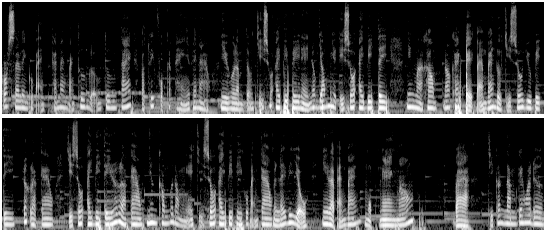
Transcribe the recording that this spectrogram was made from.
cross selling của bạn, khả năng bạn thương lượng, tương tác và thuyết phục khách hàng như thế nào. Nhiều người lầm tưởng chỉ số APP này nó giống như chỉ số ABT nhưng mà không, nó khác biệt. Bạn bán được chỉ số UBT rất là cao, chỉ số ABT rất là cao, nhưng không có đồng nghĩa chỉ số APP của bạn cao. Mình lấy ví dụ như là bạn bán một ngàn nón. Và chỉ có 5 cái hóa đơn,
